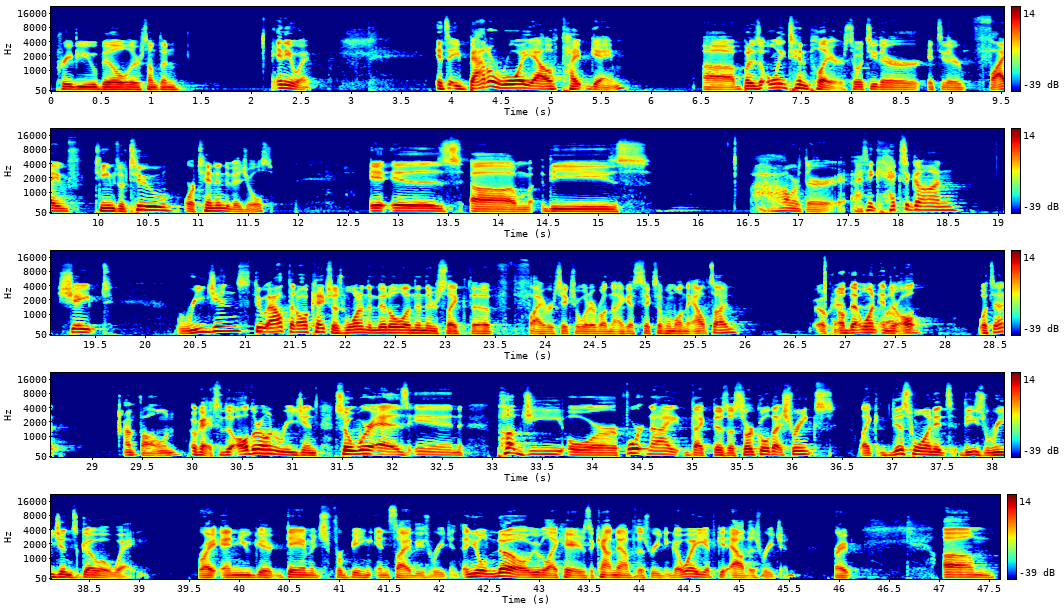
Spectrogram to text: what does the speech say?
preview build or something. Anyway, it's a battle royale type game, uh, but it's only ten players. So it's either it's either five teams of two or ten individuals. It is um, these how are there? I think hexagon shaped regions throughout that all connect. So there's one in the middle, and then there's like the five or six or whatever on the, I guess six of them on the outside Okay. of that one, and they're all. What's that? I'm following. Okay, so they're all their own regions. So whereas in PUBG or Fortnite, like there's a circle that shrinks, like this one, it's these regions go away, right? And you get damaged for being inside these regions. And you'll know you're like, hey, there's a countdown for this region. Go away. You have to get out of this region, right? Um,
